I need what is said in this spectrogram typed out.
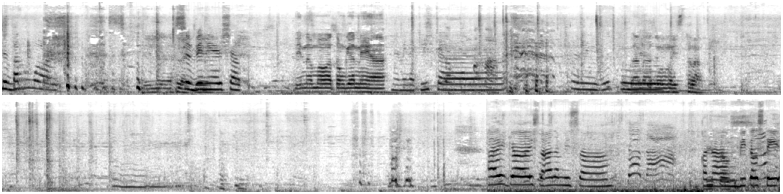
Star Wars. Souvenir shop. Di na mawatong gani ha. Namin nakita. Liverpool. Sana kasi mo may strap. Hi guys, naa namin sa kanang Beatles sta-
